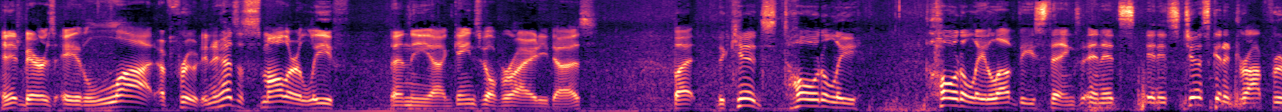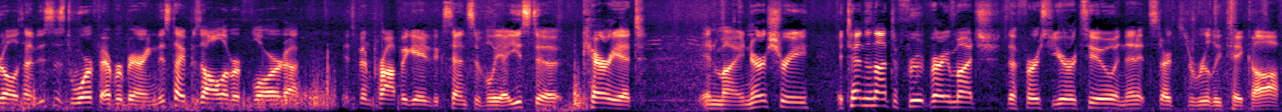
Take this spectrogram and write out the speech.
And it bears a lot of fruit. And it has a smaller leaf than the uh, Gainesville variety does. But the kids totally, totally love these things. And it's, and it's just gonna drop fruit all the time. This is dwarf everbearing. This type is all over Florida. It's been propagated extensively. I used to carry it in my nursery. It tends not to fruit very much the first year or two and then it starts to really take off.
